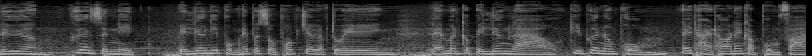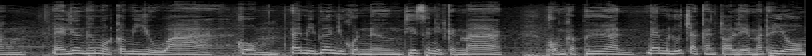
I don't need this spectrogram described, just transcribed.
เรื่องเพื่อนสนิทเป็นเรื่องที่ผมได้ประสบพบเจอกับตัวเอง และมันก็เป็นเรื่องราวที่เพื่อนของผมได้ถ่ายทอดให้กับผมฟัง และเรื่องทั้งหมดก็มีอยู่ว่า ผมได้มีเพื่อนอยู่คนหนึ่งที่สนิทกันมาก ผมกับเพื่อนได้มารู้จักกันตอนเรียนมัธยม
